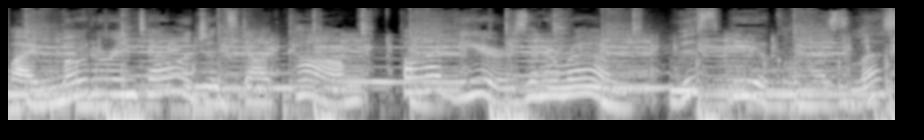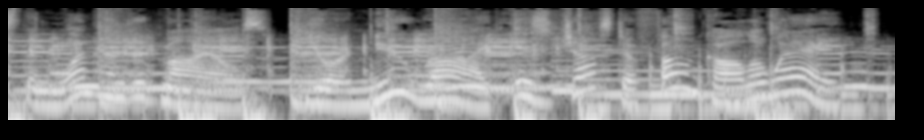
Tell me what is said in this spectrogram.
by MotorIntelligence.com five years in a row. This vehicle has less than 100 miles. Your new ride is just a phone call away.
